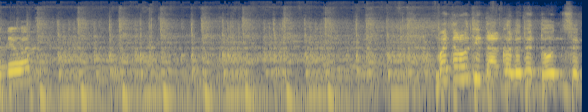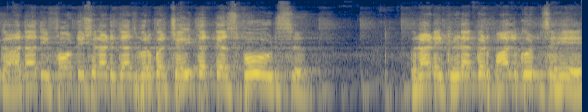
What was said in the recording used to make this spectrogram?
धन्यवाद मैदानावरती दाखल होते दोन संघ अनादी फाउंडेशन आणि त्याचबरोबर चैतन्य स्पोर्ट्स राणे क्रीडांगण मालगुणचे हे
